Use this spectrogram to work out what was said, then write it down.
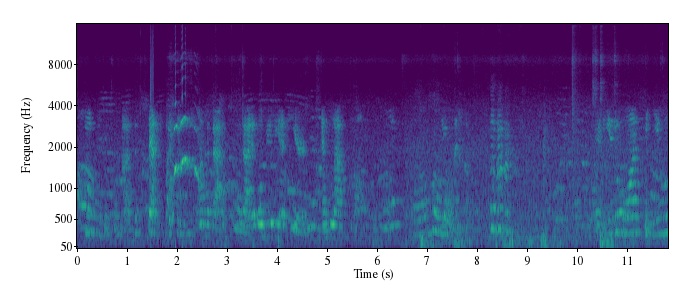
uh, the steps on the back so that it will really adhere and last long. If you don't want to use your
